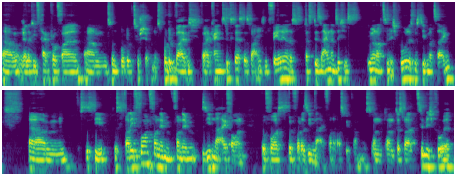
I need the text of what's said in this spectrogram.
äh, relativ high profile ähm, so ein Produkt zu schippen. Das Produkt war halt nicht, war halt kein Success, das war eigentlich ein Failure. Das, das Design an sich ist immer noch ziemlich cool, das müsste ich mal zeigen. Ähm, das ist die, das war die Form von dem, von dem 7er iPhone, bevor es, bevor das 7er iPhone rausgekommen ist. Und, und das war ziemlich cool.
